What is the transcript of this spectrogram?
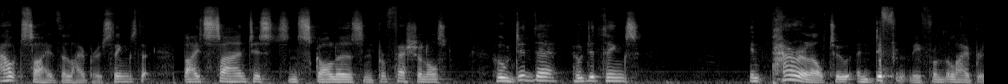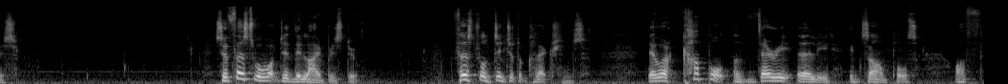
outside the libraries, things that by scientists and scholars and professionals who did, their, who did things in parallel to and differently from the libraries. So first of all, what did the libraries do? First of all, digital collections. There were a couple of very early examples of,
